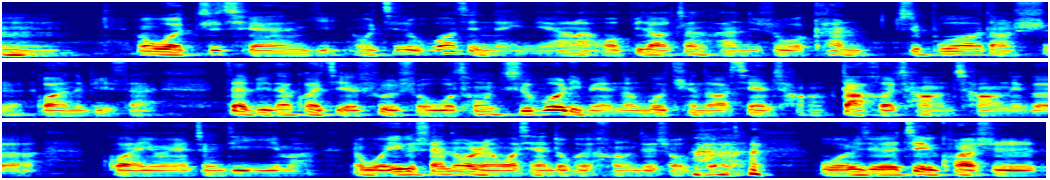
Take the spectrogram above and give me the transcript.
嗯，我之前也我记得忘记哪年了，我比较震撼，就是我看直播当时国安的比赛，在比赛快结束的时候，我从直播里面能够听到现场大合唱唱那个。国安永远争第一嘛？那我一个山东人，我现在都会哼这首歌。我是觉得这一块是，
